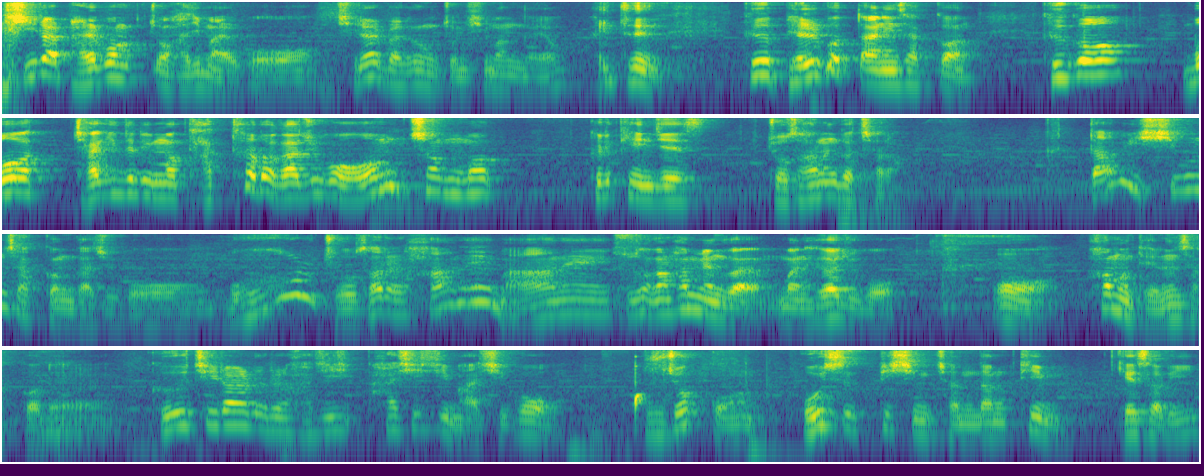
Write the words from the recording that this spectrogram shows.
지랄 발광 좀 하지 말고 지랄 발광은 좀 심한가요? 하여튼 그 별것도 아닌 사건 그거 뭐 자기들이 뭐 다 털어가지고 엄청 뭐 그렇게 이제 조사하는 것처럼 그따위 쉬운 사건 가지고 뭘 조사를 하네 마네 수사관 한 명만 해가지고 어 하면 되는 사건을. 그 지랄을 하지 하시지 마시고 무조건 보이스피싱 전담팀 개설이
